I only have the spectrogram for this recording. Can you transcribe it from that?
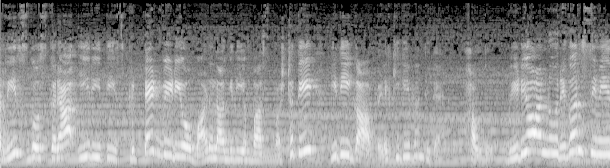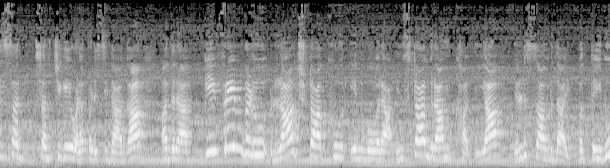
ರೀಲ್ಸ್ಗೋಸ್ಕರ ಈ ರೀತಿ ಸ್ಕ್ರಿಪ್ಟೆಡ್ ವಿಡಿಯೋ ಮಾಡಲಾಗಿದೆ ಎಂಬ ಸ್ಪಷ್ಟತೆ ಇದೀಗ ಬೆಳಕಿಗೆ ಬಂದಿದೆ. ಹೌದು. ವಿಡಿಯೋ ಅನ್ನು ರಿವರ್ಸ್ ಇಮೇಜ್ ಸರ್ಚ್ಗೆ ಒಳಪಡಿಸಿದಾಗ ಅದರ ಕೀ ಫ್ರೇಮ್ಗಳು ರಾಜ್ ಠಾಕೂರ್ ಎನ್ನುವವರ ಇನ್ಸ್ಟಾಗ್ರಾಮ್ ಖಾತೆಯ ಎರಡು ಸಾವಿರದ ಇಪ್ಪತ್ತೈದು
